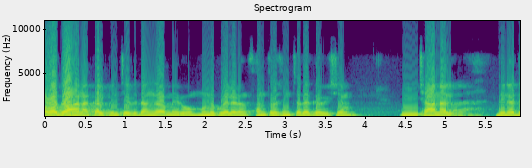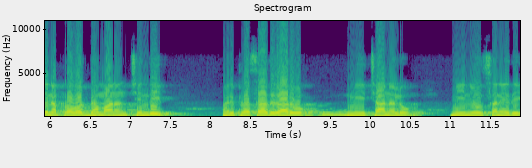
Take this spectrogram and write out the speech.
అవగాహన కల్పించే విధంగా మీరు ముందుకు వెళ్ళడం సంతోషించదగ్గ విషయం. ఈ ఛానల్ దినదిన ప్రవర్ధమానం చెంది మరి ప్రసాద్ గారు మీ ఛానల్ మీ న్యూస్ అనేది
